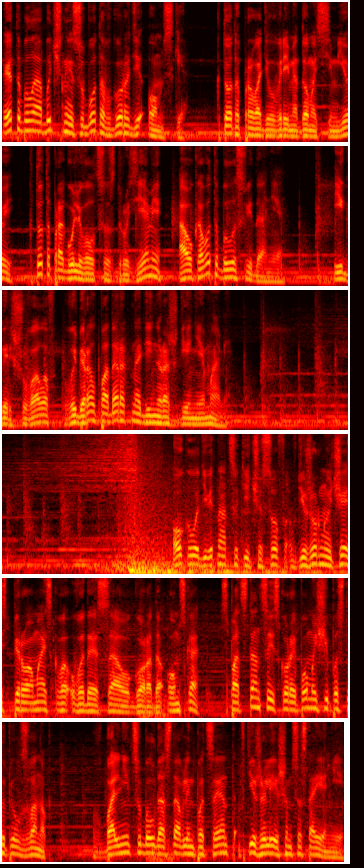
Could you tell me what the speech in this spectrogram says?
Это была обычная суббота в городе Омске. Кто-то проводил время дома с семьей, кто-то прогуливался с друзьями, а у кого-то было свидание. Игорь Шувалов выбирал подарок на день рождения маме. Около 19 часов в дежурную часть Первомайского УВД САУ города Омска с подстанции скорой помощи поступил звонок. В больницу был доставлен пациент в тяжелейшем состоянии.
